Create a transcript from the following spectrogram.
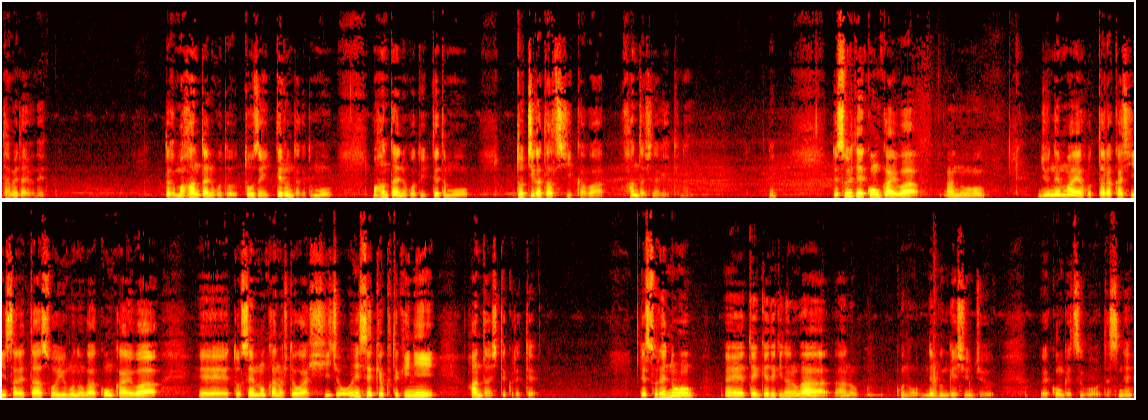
ダメだよねだから真反対のことを当然言ってるんだけども真反対のことを言っててもどっちが正しいかは判断しなきゃいけない。ね、でそれで今回はあの10年前ほったらかしにされたそういうものが今回は、えーと、専門家の人が非常に積極的に判断してくれてでそれの、えー、典型的なのがあのこの、ね、文藝春秋今月号ですね、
